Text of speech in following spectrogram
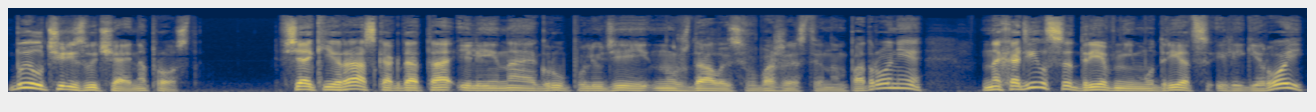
был чрезвычайно прост. Всякий раз, когда та или иная группа людей нуждалась в божественном патроне, находился древний мудрец или герой,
